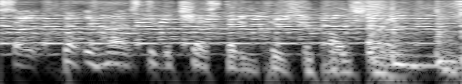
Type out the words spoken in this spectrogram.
Pulsate. 30 hertz to your chest to increase your pulse rate.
